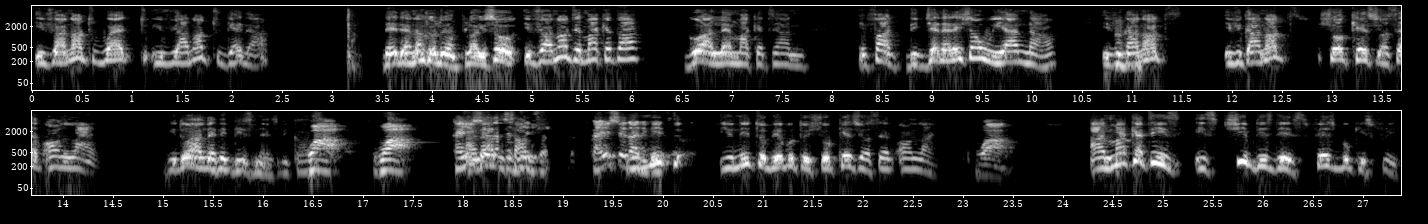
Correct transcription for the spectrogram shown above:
if you are not well, if you are not together, they they're not going to employ you. So if you are not a marketer, go and learn marketing. And in fact, the generation we are now, if you mm-hmm. cannot, if you cannot showcase yourself online, you don't have any business because wow, wow. Can you say that again? Can you say that you again? Need to, you need to be able to showcase yourself online. Wow. And marketing is, is cheap these days. Facebook is free.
